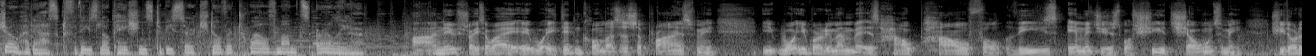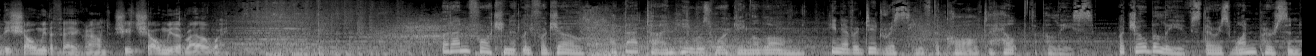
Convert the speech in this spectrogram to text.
Joe had asked for these locations to be searched over 12 months earlier. I knew straight away. It, it didn't come as a surprise for me. What you've got to remember is how powerful these images, what she had shown to me. She'd already shown me the fairground. She'd shown me the railway. But unfortunately for Joe, at that time he was working alone. He never did receive the call to help the police. But Joe believes there is one person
